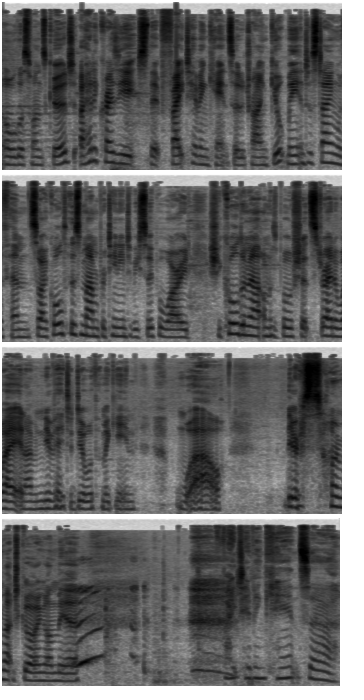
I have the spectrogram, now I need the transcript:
Oh, this one's good. I had a crazy ex that faked having cancer to try and guilt me into staying with him. So I called his mum pretending to be super worried. She called him out on his bullshit straight away, and I've never had to deal with him again. Wow. There's so much going on there. faked having cancer.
